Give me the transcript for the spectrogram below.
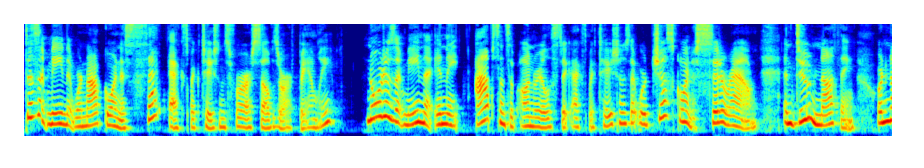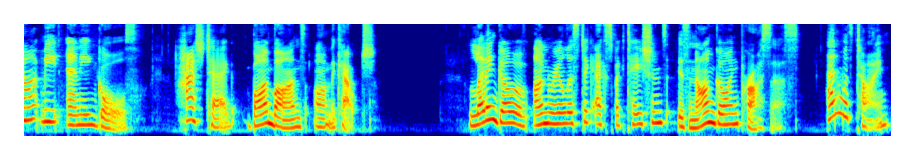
doesn't mean that we're not going to set expectations for ourselves or our family nor does it mean that in the absence of unrealistic expectations that we're just going to sit around and do nothing or not meet any goals. Hashtag bonbons on the couch. Letting go of unrealistic expectations is an ongoing process. And with time,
